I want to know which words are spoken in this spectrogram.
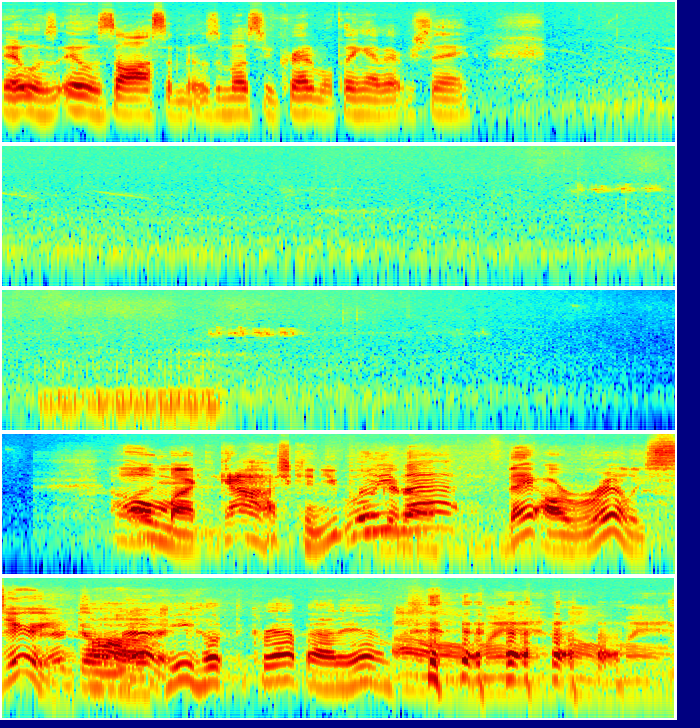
It was it was awesome. It was the most incredible thing I've ever seen. Oh my gosh, can you believe at that? They are really serious. Oh, he hooked the crap out of him. Oh man, oh man.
